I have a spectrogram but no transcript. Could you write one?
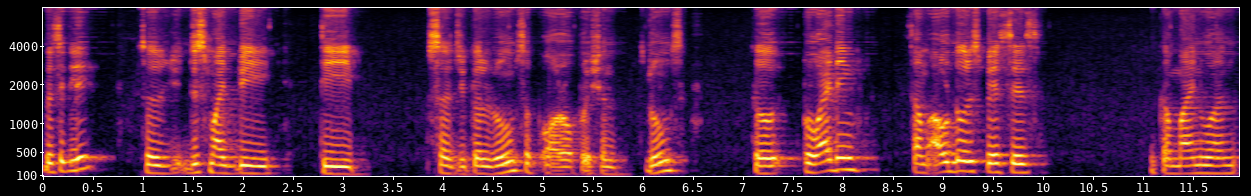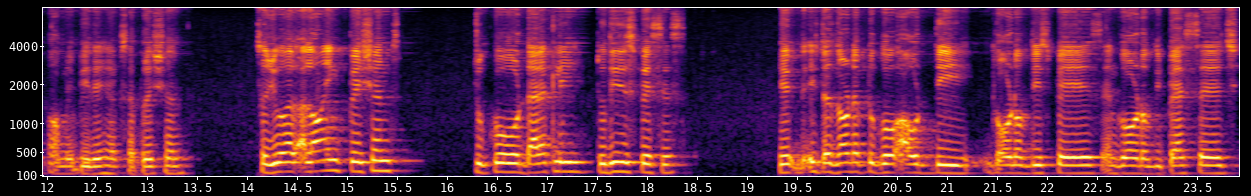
Basically, so this might be the surgical rooms or operation rooms so providing some outdoor spaces, combined one or maybe they have separation. So you are allowing patients to go directly to these spaces. It, it does not have to go out the go out of the space and go out of the passage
